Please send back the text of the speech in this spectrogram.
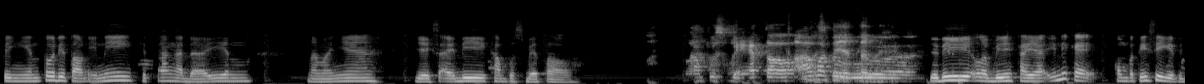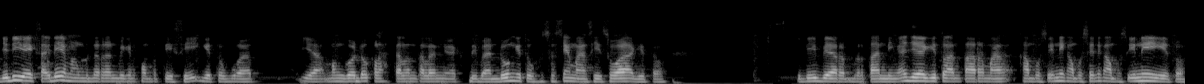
Pingin tuh di tahun ini kita ngadain namanya UXID Campus Battle. Kampus battle apa tuh? battle. Jadi lebih kayak ini kayak kompetisi gitu. Jadi UXID emang beneran bikin kompetisi gitu buat ya menggodok lah talent-talent UX di Bandung gitu, khususnya mahasiswa gitu. Jadi biar bertanding aja gitu antar kampus ini, kampus ini, kampus ini gitu.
